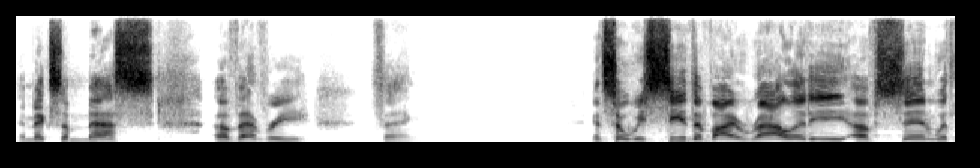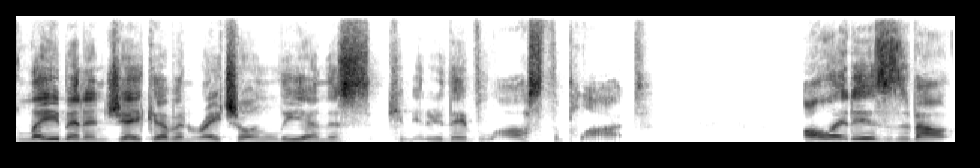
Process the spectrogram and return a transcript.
and makes a mess of everything. And so we see the virality of sin with Laban and Jacob and Rachel and Leah in this community. They've lost the plot. All it is is about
